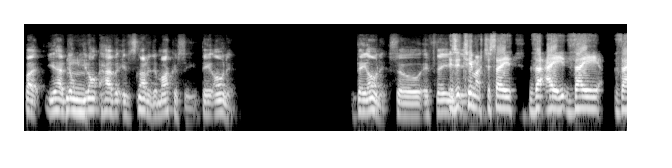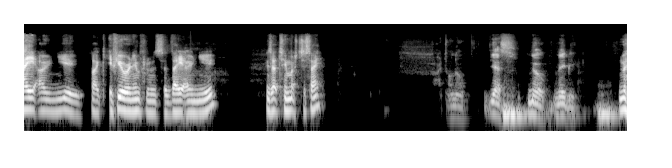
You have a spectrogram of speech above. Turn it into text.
But you have don't you don't have it. It's not a democracy. They own it. They own it. So if they Is it too much to say that a they they own you? Like if you're an influencer, they own you. Is that too much to say? I don't know. yes, no, maybe. but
